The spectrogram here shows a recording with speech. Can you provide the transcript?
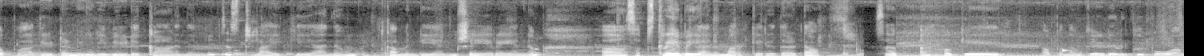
അപ്പോൾ ആദ്യമായിട്ടാണ് നിങ്ങൾ ഈ വീഡിയോ കാണുന്നതെങ്കിൽ ജസ്റ്റ് ലൈക്ക് ചെയ്യാനും കമന്റ് ചെയ്യാനും ഷെയർ ചെയ്യാനും സബ്സ്ക്രൈബ് ചെയ്യാനും മറക്കരുത് കേട്ടോ. ഓക്കെ അപ്പം നമുക്ക് വീഡിയോയിലേക്ക് പോവാം.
